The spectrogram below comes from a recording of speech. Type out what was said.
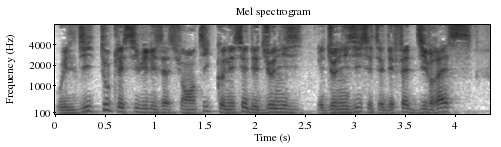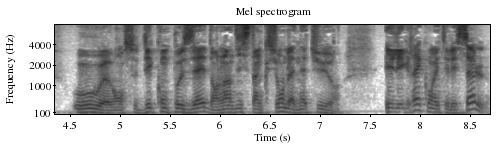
où il dit toutes les civilisations antiques connaissaient des Dionysies. Les Dionysies, c'était des fêtes d'ivresse où euh, on se décomposait dans l'indistinction de la nature. Et les Grecs ont été les seuls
